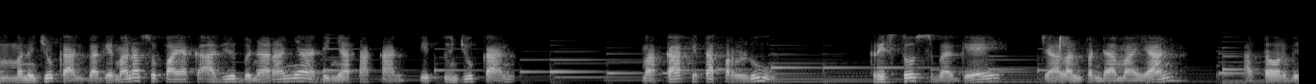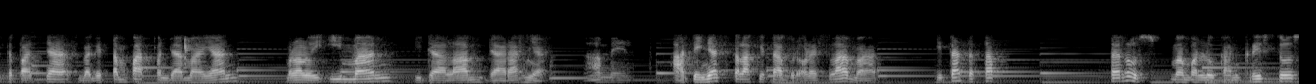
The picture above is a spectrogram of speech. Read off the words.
menunjukkan bagaimana supaya keadil benarannya dinyatakan, ditunjukkan, maka kita perlu Kristus sebagai jalan pendamaian atau lebih tepatnya sebagai tempat pendamaian melalui iman di dalam darahnya. Amin. Artinya setelah kita beroleh selamat, kita tetap terus memerlukan Kristus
